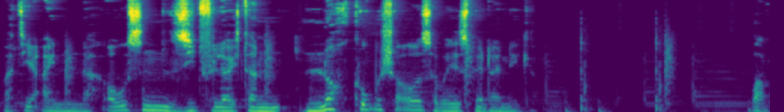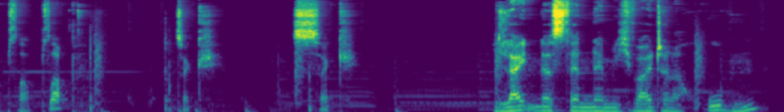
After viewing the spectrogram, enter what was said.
Macht die einen nach außen. Sieht vielleicht dann noch komischer aus, aber ist mir dann egal. Plapp, plapp, plapp. Zack. Zack. Die leiten das dann nämlich weiter nach oben.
